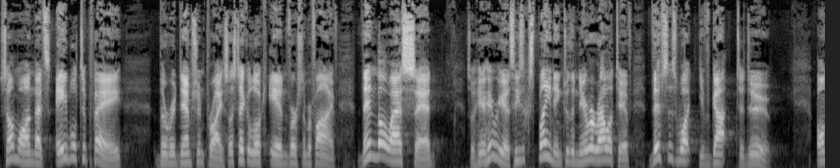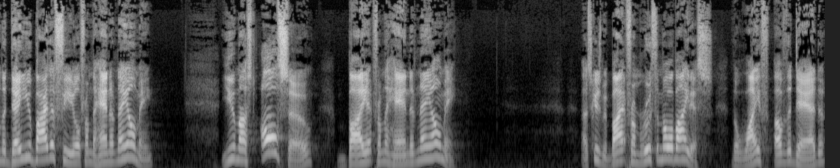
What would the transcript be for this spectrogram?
someone that's able to pay the redemption price. Let's take a look in verse number 5. Then Boaz said, so here, here he is. He's explaining to the nearer relative, this is what you've got to do. On the day you buy the field from the hand of Naomi, you must also buy it from the hand of Naomi. Uh, excuse me, buy it from Ruth the Moabitess, the wife of the dead,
